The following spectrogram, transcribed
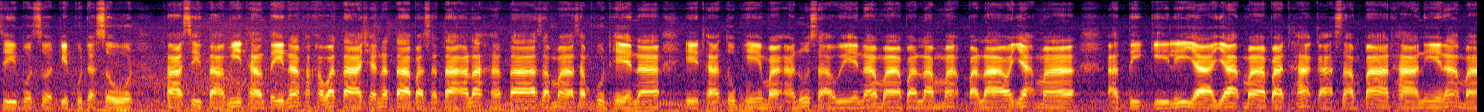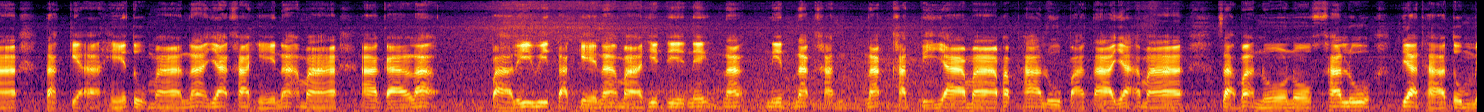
14 บทสวดเกตพุทธสูตรภาสิตามิทางเตนะภควตาชนะตาปัสตาอรหตาสัมมาสัมพุทเทนะเอธาตุมเหมาอนุสาเวนะมาปะลัมมะปะลายะมา อติกิริยายะมาปัทะกะสัมปาทาเนนะมา ตักเกะเหตุมานะยะคะเหนะมา อากาละปาริวิตกเกนะมาทิตินินักนิดนักขันนักขัตติยามาพัพพาลูปาตายะมา สัมโนโนคาลุยะถาตุมเม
